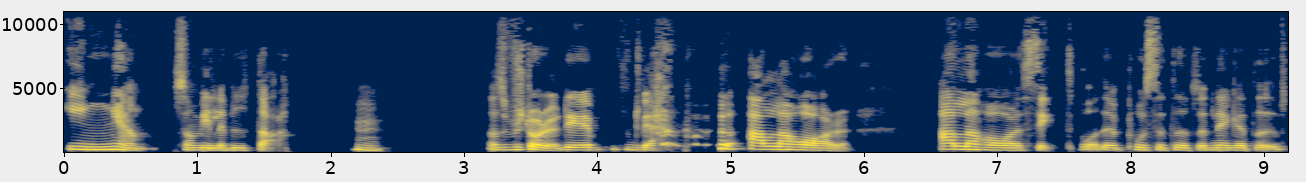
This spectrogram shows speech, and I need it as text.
ingen som ville byta. Mm. Alltså förstår du, det är, du vet, alla har, alla har sitt, både positivt och negativt.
